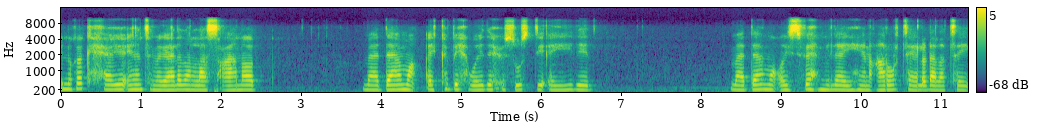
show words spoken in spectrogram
inuu ka kaxeeyo inanta magaaladan laascaanood maadaama ay ka bix weyday xusuustii ayeedeed maadaama ay isfahmi laayihiin carruurtii ay la dhalatay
